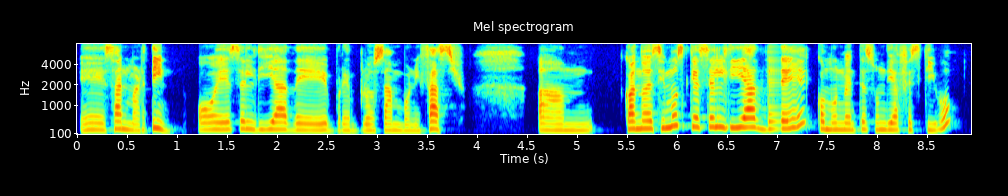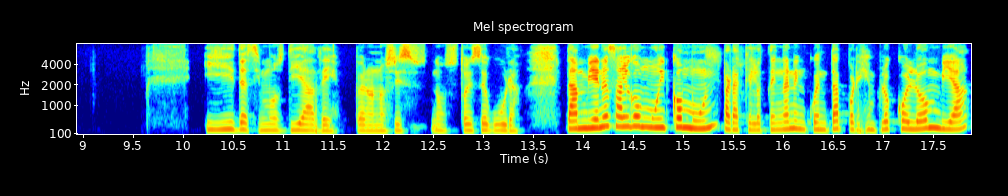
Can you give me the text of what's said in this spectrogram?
eh, San Martín o es el día de, por ejemplo, San Bonifacio. Cuando decimos que es el día de, comúnmente es un día festivo y decimos día de, pero no, estoy s- no estoy segura. También es algo muy común para que lo tengan en cuenta. Por ejemplo, Colombia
